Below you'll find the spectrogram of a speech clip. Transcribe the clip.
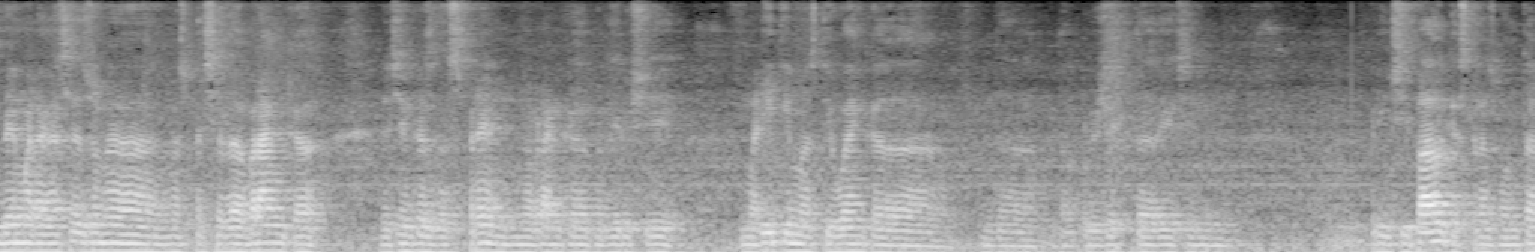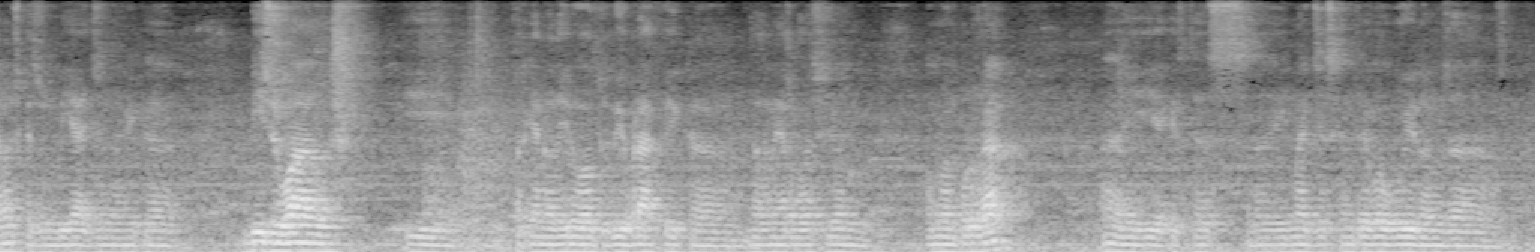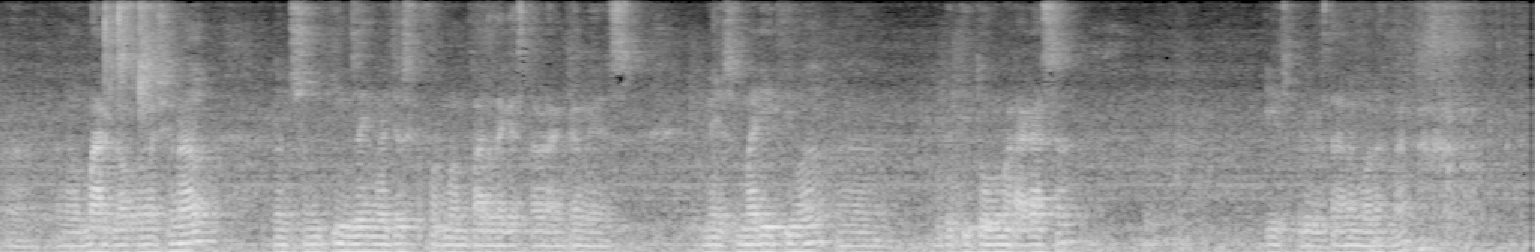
Bé, Maragassa és una, una espècie de branca, diguéssim que es desprèn, una branca, per dir-ho així, marítima, estiuenca de, de, del projecte, diguéssim, principal, que és Transmontanos, que és un viatge una mica visual i, per què no dir-ho, autobiogràfic eh, de la meva relació amb, amb l'Empordà. Eh, i aquestes eh, imatges que entreu avui doncs, a, a, en el marc del Nacional doncs són 15 imatges que formen part d'aquesta branca més, més marítima eh, de títol Maragassa i espero que estaran en bones mans.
